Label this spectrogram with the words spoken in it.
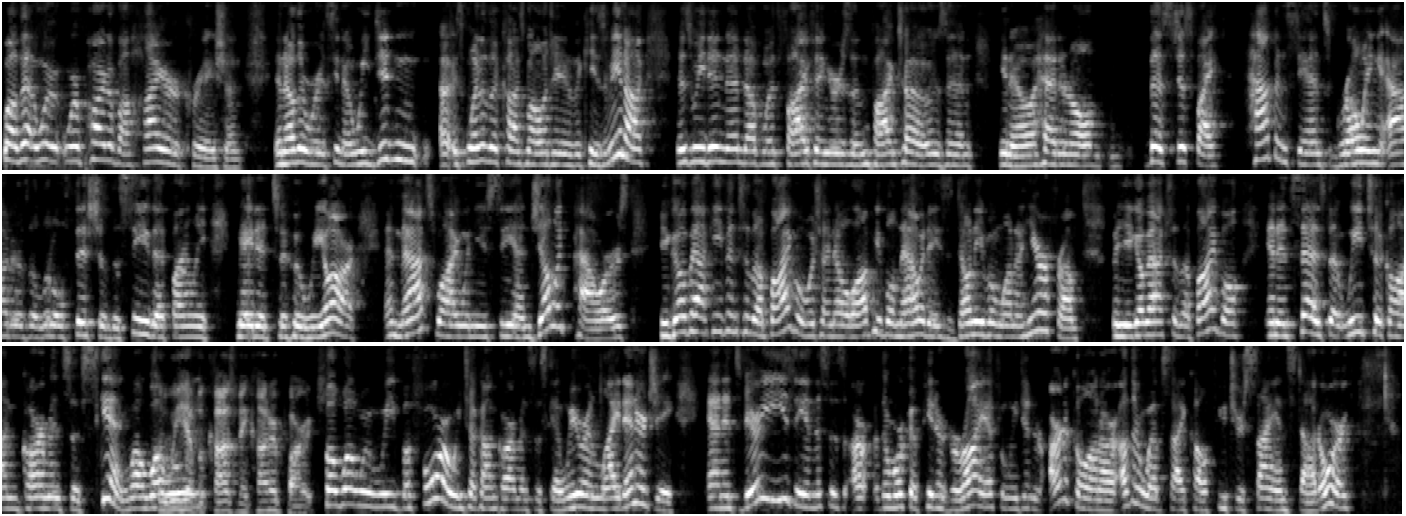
Well, that we're we're part of a higher creation. In other words, you know, we didn't. Uh, it's one of the cosmology of the Keys of Enoch is we didn't end up with five fingers and five toes and you know a head and all this just by happenstance growing out of the little fish of the sea that finally made it to who we are. And that's why when you see angelic powers, you go back even to the Bible, which I know a lot of people nowadays don't even want to hear from, but you go back to the Bible and it says that we took on garments of skin. Well, what so we have a cosmic counterpart. But what were we before we took on garments of skin? We were in light energy. And it's very easy. And this is our, the work of Peter Garayev. And we did an article on our other website called futurescience.org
